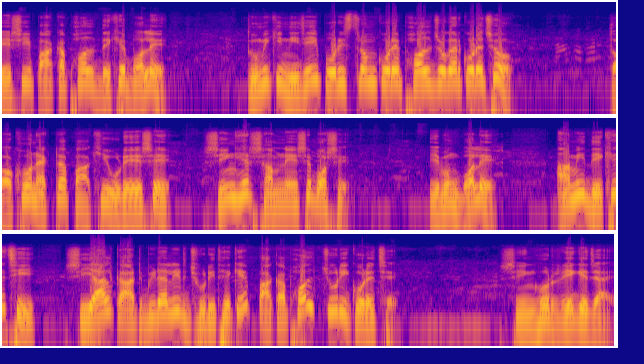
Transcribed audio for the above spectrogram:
বেশি পাকা ফল দেখে বলে, তুমি কি নিজেই পরিশ্রম করে ফল জোগাড় করেছ? তখন একটা পাখি উড়ে এসে সিংহের সামনে এসে বসে এবং বলে, আমি দেখেছি শিয়াল কাঠবিড়ালির ঝুড়ি থেকে পাকা ফল চুরি করেছে। সিংহ রেগে যায়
